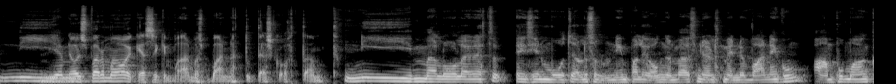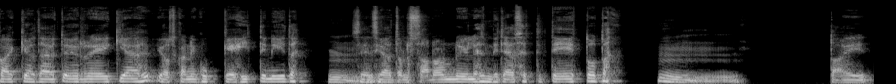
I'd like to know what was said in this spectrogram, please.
niin, niin ne olisi varmaan oikeassakin maailmassa bannattu tässä kohtaa. Mutta... Niin, mä luulen, että ei siinä muuten olisi ollut niin paljon ongelmaa, jos ne olisi mennyt vaan niin kuin ampumaan kaikkia täyteen reikiä, jotka niin kuin kehitti niitä. Hmm. Sen sijaan, että olisi sanonut niille, että mitä jos ette tee tota. Hmm. Tai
